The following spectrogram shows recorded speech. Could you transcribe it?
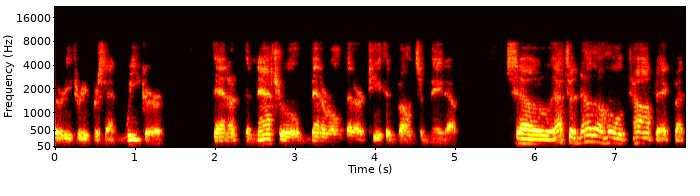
33% weaker than the natural mineral that our teeth and bones are made of. So that's another whole topic. But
